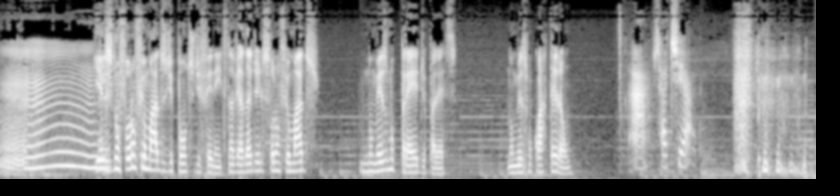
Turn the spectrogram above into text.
Hum. E eles não foram filmados de pontos diferentes. Na verdade, eles foram filmados no mesmo prédio, parece. No mesmo quarteirão. Ah, chateado.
